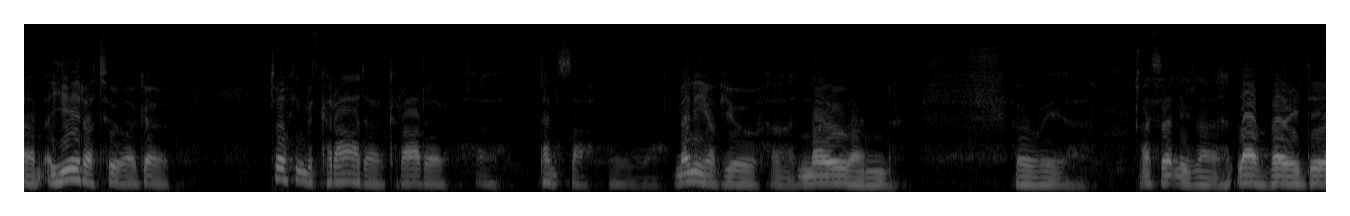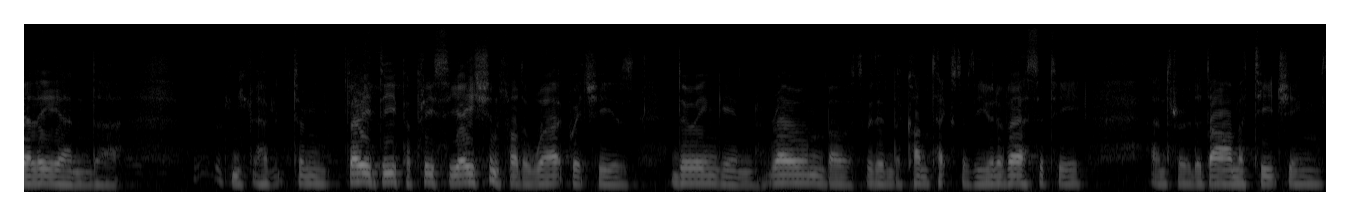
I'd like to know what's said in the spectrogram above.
um, a year or two ago, talking with Corrado, Corrado uh, Pensa, who uh, many of you uh, know and who we, uh, I certainly lo- love very dearly and uh, very deep appreciation for the work which he is doing in Rome, both within the context of the university and through the Dharma teachings,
